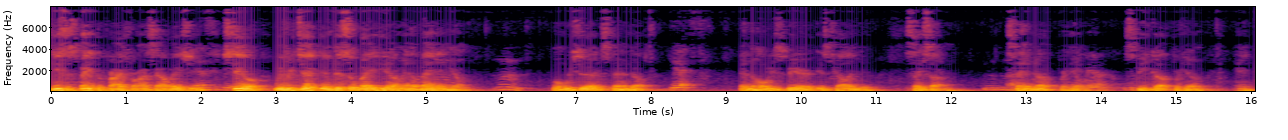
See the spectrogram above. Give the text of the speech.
Jesus paid the price for our salvation. Yes. Still, we reject him, disobey him, and abandon him. mm, When we should stand up. Yes. And the Holy Spirit is telling you, say something. Mm-hmm. Stand up for him. Amen. Speak up for him.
